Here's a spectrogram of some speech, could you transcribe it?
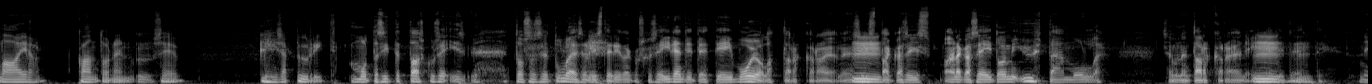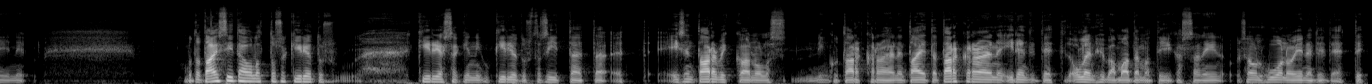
laaja kantonen Mm. se, mihin sä pyrit. Mutta sitten taas kun se, tuossa se tulee se ristiriita, koska se identiteetti ei voi olla tarkkarajainen. Mm. Siis, Mm. taikka siis ainakaan se ei toimi yhtään mulle, semmoinen tarkkarajainen Mm, identiteetti. Niin, niin. Mutta taisi siitä olla tuossa kirjoitus, kirjassakin niin kuin kirjoitusta siitä, että, että ei sen tarvikkaan olla niin kuin tarkkarajainen, tai että tarkkarajainen identiteetti, että olen hyvä matematiikassa, niin se on huono identiteetti.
